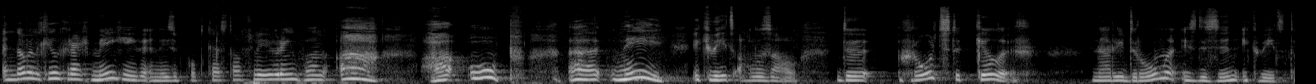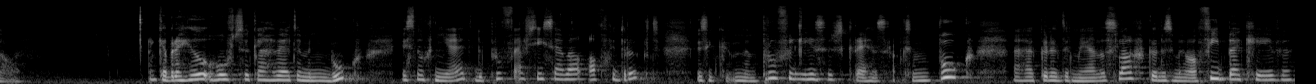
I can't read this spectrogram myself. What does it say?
en dat wil ik heel graag meegeven in deze podcastaflevering. Van, ah, ha op. Uh, nee, ik weet alles al. De grootste killer naar uw dromen is de zin, ik weet het al. Ik heb er een heel hoofdstuk aan gewijd in mijn boek. Is nog niet uit. De proefversies zijn wel afgedrukt. Dus ik, mijn proeflezers krijgen straks een boek. Uh, kunnen ermee aan de slag. Kunnen ze mij wel feedback geven.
